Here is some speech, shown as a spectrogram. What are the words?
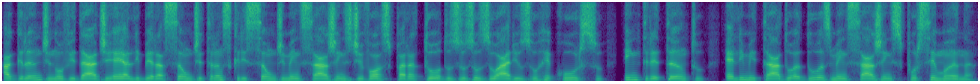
a grande novidade é a liberação de transcrição de mensagens de voz para todos os usuários. O recurso, entretanto, é limitado a duas mensagens por semana.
